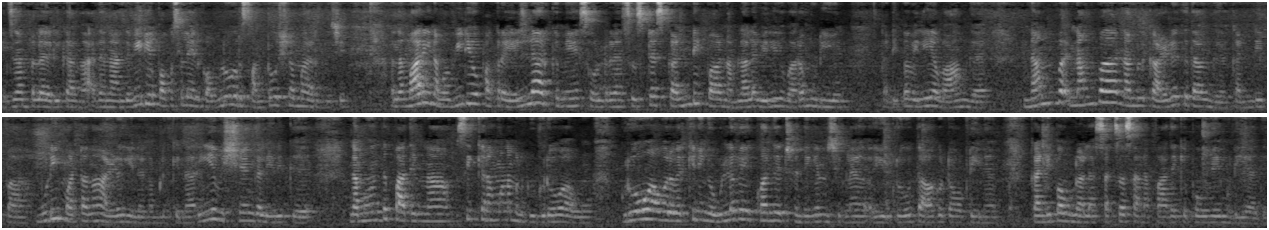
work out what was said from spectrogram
எக்ஸாம்பிளாக இருக்காங்க. அதை நான் அந்த வீடியோ பார்க்க சொல்ல எனக்கு அவ்வளோ ஒரு சந்தோஷமாக இருந்துச்சு. அந்த மாதிரி நம்ம வீடியோ பார்க்குற எல்லாருக்குமே சொல்கிறேன் சிஸ்டர்ஸ் கண்டிப்பாக நம்மளால் வெளியே வர முடியும். கண்டிப்பாக வெளியே வாங்க. நம்ம நம்ம நம்மளுக்கு அழகு தாங்க கண்டிப்பாக முடி மட்டும் தான் அழகு இல்லை நம்மளுக்கு நிறைய விஷயங்கள் இருக்குது நம்ம வந்து பார்த்திங்கன்னா சீக்கிரமாக நம்மளுக்கு க்ரோ ஆகும். க்ரோ ஆகிற வரைக்கும் நீங்கள் உள்ளவே உட்காந்துட்டு இருந்தீங்கன்னு வச்சுக்கோங்களேன் ஐயோ க்ரோத் ஆகட்டும் அப்படின்னு. கண்டிப்பாக உங்களால் சக்ஸஸ் ஆன பாதைக்கு போகவே முடியாது.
